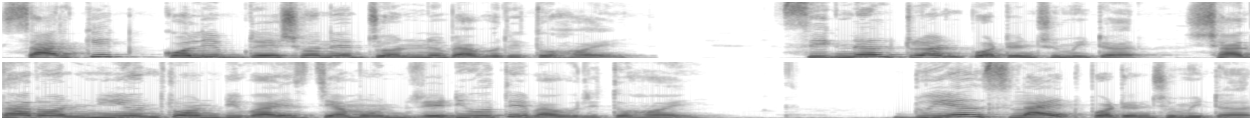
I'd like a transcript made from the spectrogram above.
সার্কিট কলিব্রেশনের জন্য ব্যবহৃত হয়। সিগন্যাল ট্রান পটেনশিওমিটার, সাধারণ নিয়ন্ত্রণ ডিভাইস যেমন রেডিওতে ব্যবহৃত হয়। ডুয়েল স্লাইড পটেনশিওমিটার,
